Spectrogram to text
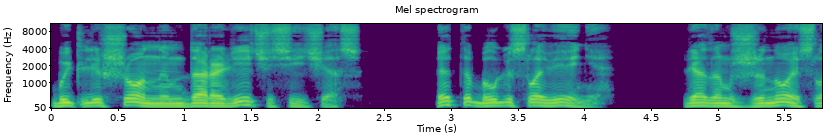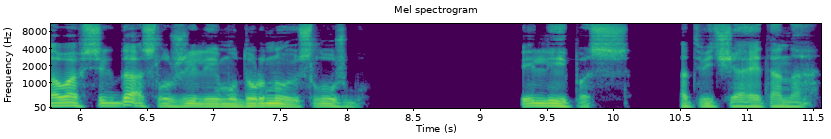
Быть лишенным дара речи сейчас — это благословение. Рядом с женой слова всегда служили ему дурную службу. «Филиппос», — отвечает она.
